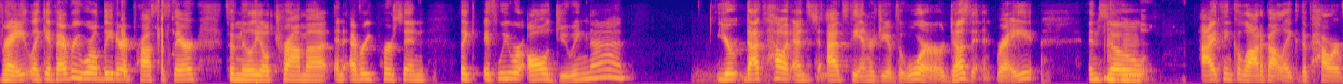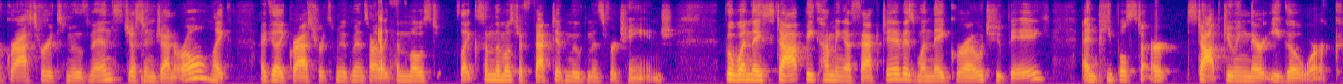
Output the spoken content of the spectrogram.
Right? Like if every world leader had processed their familial trauma and every person like if we were all doing that, you're that's how it ends to adds the energy of the war or doesn't, right? And so mm-hmm. I think a lot about like the power of grassroots movements just in general. Like I feel like grassroots movements are like the most like some of the most effective movements for change but when they stop becoming effective is when they grow too big and people start stop doing their ego work.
